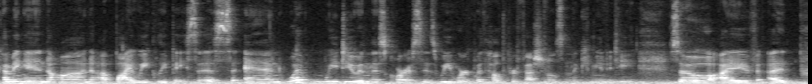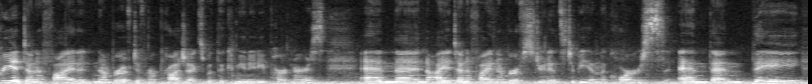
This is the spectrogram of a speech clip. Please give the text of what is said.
coming in on a bi-weekly basis. And what we do in this course is we work with health professionals in the community. So I've uh, pre-identified a number of different projects with the community partners. And then I identify a number of students to be in the course. And then they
